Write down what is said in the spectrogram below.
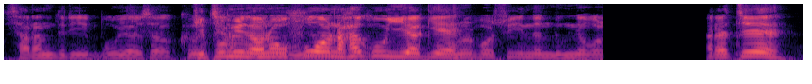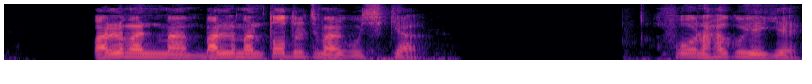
사람들이 모여서 그 기쁨이 너는 후원하고 이야기해. 돈을 벌수 있는 능력을 알았지? 말로만 마- 말로만 떠들지 말고 이 새끼야. 후원하고 얘기해.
